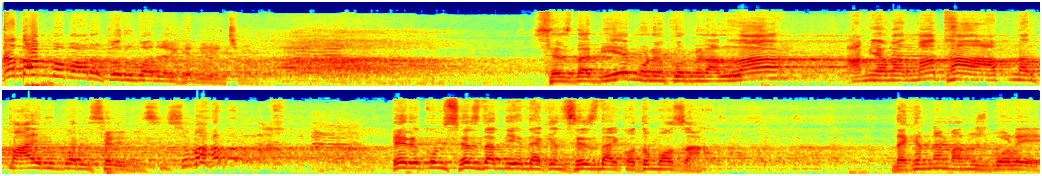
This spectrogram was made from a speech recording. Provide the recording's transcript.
কাদাম মোবারকের উপরে রেখে দিয়েছ। সেজদা দিয়ে মনে করবেন, আল্লাহ, আমি আমার মাথা আপনার পায়ের উপরে ছেড়ে দিছি সুবহানাল্লাহ। এরকম সেজদা দিয়ে দেখেন সেজদায় কত মজা। দেখেন না, মানুষ বলে,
